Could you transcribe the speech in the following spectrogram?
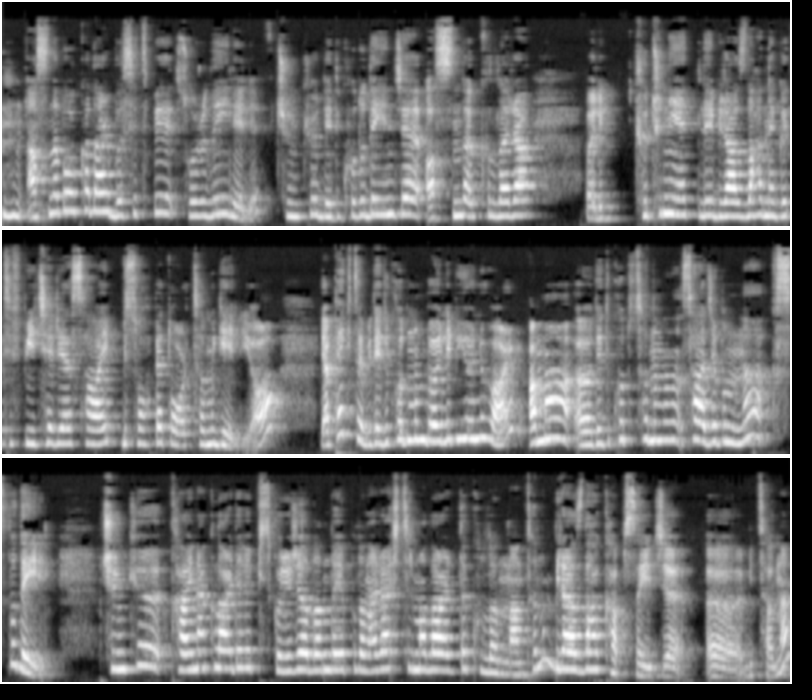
Aslında bu o kadar basit bir soru değil Elif. Çünkü dedikodu deyince aslında akıllara böyle kötü niyetli, biraz daha negatif bir içeriğe sahip bir sohbet ortamı geliyor. Ya pek tabii dedikodunun böyle bir yönü var ama e, dedikodu tanımı sadece bununla kısıtlı değil. Çünkü kaynaklarda ve psikoloji alanında yapılan araştırmalarda kullanılan tanım biraz daha kapsayıcı e, bir tanım.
